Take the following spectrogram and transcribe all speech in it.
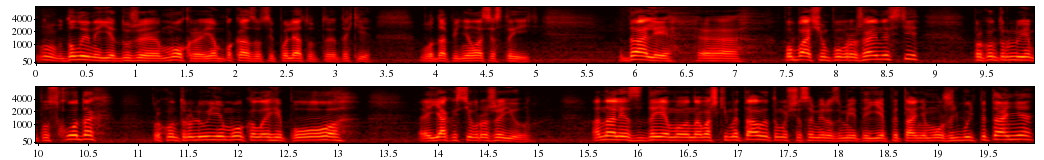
ну, долини є дуже мокрі. Я вам показував ці поля тут е, такі. Вода піднялася, стоїть. Далі е, побачимо по врожайності, проконтролюємо по сходах, проконтролюємо, колеги, по е, якості врожаю. Аналіз здаємо на важкі метали, тому що, самі розумієте, є питання, можуть бути питання,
